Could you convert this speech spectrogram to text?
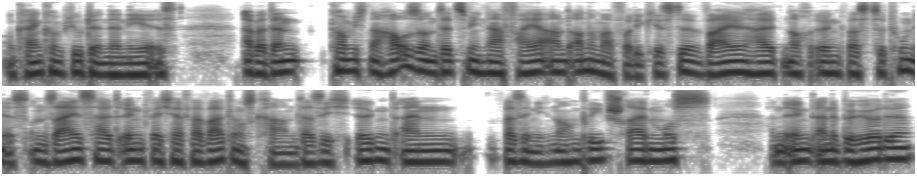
und kein Computer in der Nähe ist. Aber dann komme ich nach Hause und setze mich nach Feierabend auch nochmal vor die Kiste, weil halt noch irgendwas zu tun ist. Und sei es halt irgendwelcher Verwaltungskram, dass ich irgendeinen, weiß ich nicht, noch einen Brief schreiben muss an irgendeine Behörde,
